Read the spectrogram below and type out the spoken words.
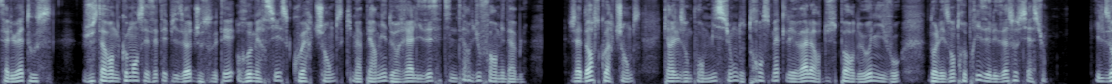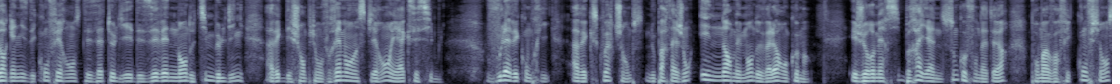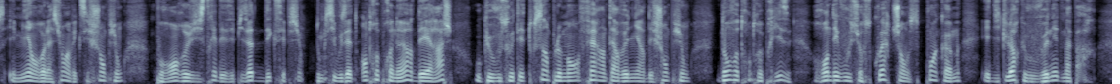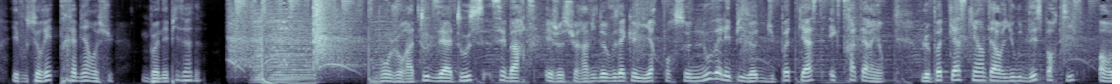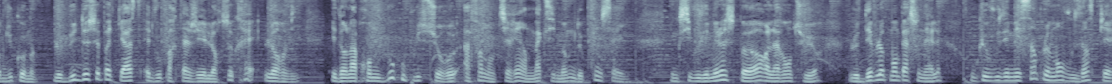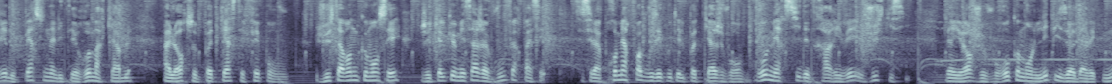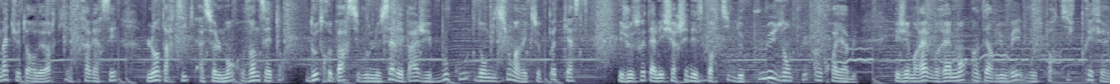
Salut à tous. Juste avant de commencer cet épisode, je souhaitais remercier Square Champs qui m'a permis de réaliser cette interview formidable. J'adore Square Champs car ils ont pour mission de transmettre les valeurs du sport de haut niveau dans les entreprises et les associations. Ils organisent des conférences, des ateliers, des événements de team building avec des champions vraiment inspirants et accessibles. Vous l'avez compris, avec Square Champs, nous partageons énormément de valeurs en commun. Et je remercie Brian, son cofondateur, pour m'avoir fait confiance et mis en relation avec ses champions pour enregistrer des épisodes d'exception. Donc si vous êtes entrepreneur, DRH ou que vous souhaitez tout simplement faire intervenir des champions dans votre entreprise, rendez-vous sur squarechamps.com et dites-leur que vous venez de ma part. Et vous serez très bien reçu. Bon épisode Bonjour à toutes et à tous, c'est Bart et je suis ravi de vous accueillir pour ce nouvel épisode du podcast Extraterrien, le podcast qui interviewe des sportifs hors du commun. Le but de ce podcast est de vous partager leurs secrets, leur vie et d'en apprendre beaucoup plus sur eux afin d'en tirer un maximum de conseils. Donc si vous aimez le sport, l'aventure, le développement personnel ou que vous aimez simplement vous inspirer de personnalités remarquables, alors ce podcast est fait pour vous. Juste avant de commencer, j'ai quelques messages à vous faire passer. Si c'est la première fois que vous écoutez le podcast, je vous remercie d'être arrivé jusqu'ici. D'ailleurs, je vous recommande l'épisode avec Mathieu Torder qui a traversé l'Antarctique à seulement 27 ans. D'autre part, si vous ne le savez pas, j'ai beaucoup d'ambition avec ce podcast et je souhaite aller chercher des sportifs de plus en plus incroyables. Et j'aimerais vraiment interviewer vos sportifs préférés.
